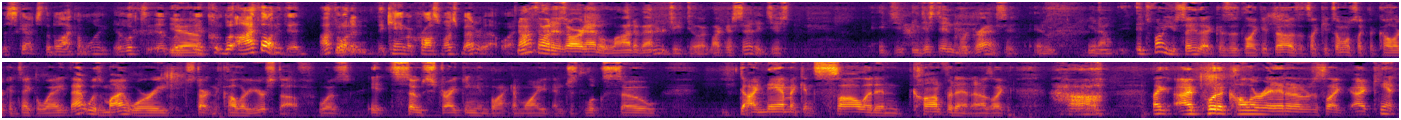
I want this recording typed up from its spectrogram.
the sketch, the black and white. It looked. It looked Yeah. it could, I thought it did. I thought it, it came across much better that way. No, I thought his art had a lot of energy to it. Like I said, it just, it just, he just didn't progress. It, it you know, It's funny you say that because it's like it does. It's like it's almost like the color can take away. That was my worry starting to color your stuff. Was it's so striking in black and white and just looks so dynamic and solid and confident. And I was like, ah, like I put a color in and I was just like, I can't.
